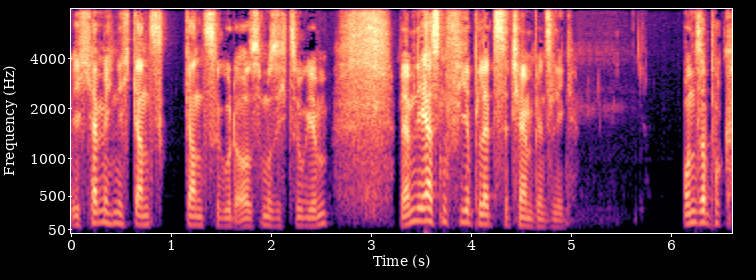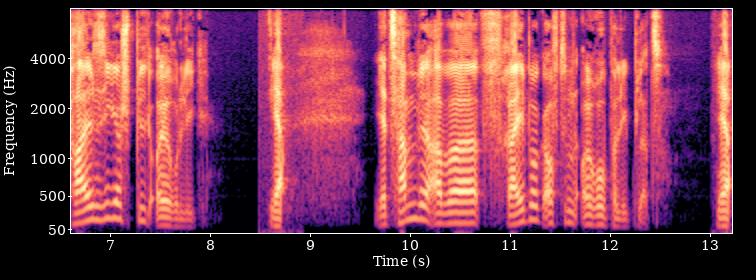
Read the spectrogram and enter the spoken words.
ich kenne mich nicht ganz ganz so gut aus, muss ich zugeben. Wir haben die ersten vier Plätze Champions League. Unser Pokalsieger spielt Euroleague. Ja. Jetzt haben wir aber Freiburg auf dem Europa League Platz. Ja.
